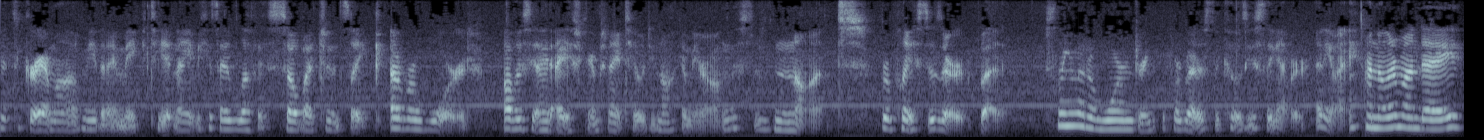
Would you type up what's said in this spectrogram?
It's grandma of me that I make tea at night because I love it so much and it's like a reward. Obviously I had ice cream tonight too, do not get me wrong. This does not replace dessert, but something about a warm drink before bed is the coziest thing ever. Anyway, another Monday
